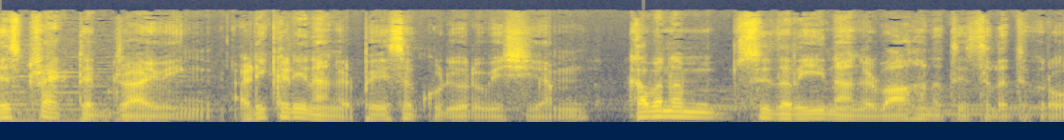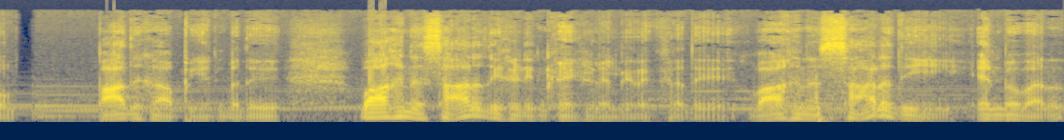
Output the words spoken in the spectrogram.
டிஸ்ட்ராக்டட் டிரைவிங் அடிக்கடி நாங்கள் பேசக்கூடிய ஒரு விஷயம். கவனம் சிதறி நாங்கள் வாகனத்தை செலுத்துகிறோம். பாதுகாப்பு என்பது வாகன சாரதிகளின் கைகளில் இருக்கிறது. வாகன சாரதி என்பவர்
